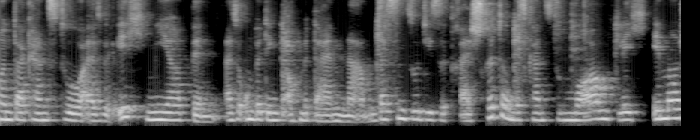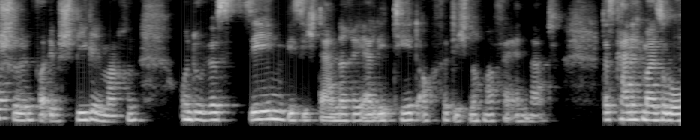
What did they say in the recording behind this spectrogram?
Und da kannst du, also ich, mir, bin, also unbedingt auch mit deinem Namen. Das sind so diese drei Schritte und das kannst du morgendlich immer schön vor dem Spiegel machen und du wirst sehen, wie sich deine Realität auch für dich nochmal verändert. Das kann ich mal so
